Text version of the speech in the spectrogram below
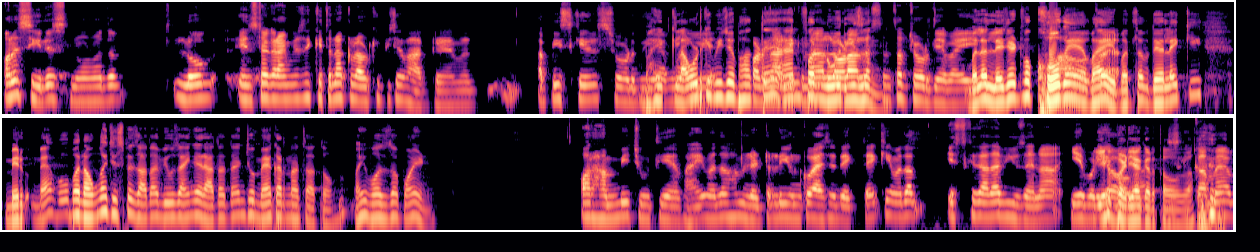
ऑन अ सीरियस नोट मतलब लोग इंस्टाग्राम के से कितना क्लाउड के पीछे भाग गए हैं मतलब अपनी स्किल्स छोड़ दी भाई क्लाउड के पीछे भागते हैं एंड फॉर नो रीजन सब छोड़ दिया भाई। मतलब लेजेंड वो खो गए हाँ, हैं तो भाई मतलब दे लाइक कि मेरे मैं वो बनाऊँगा जिस पे ज़्यादा व्यूज़ आएँगे रादर देन जो मैं करना चाहता हूँ। भाई व्हाट्स द पॉइंट और हम भी चूती हैं भाई मतलब हम लिटरली उनको ऐसे देखते हैं कि मतलब इसके ज़्यादा व्यूज़ है ना ये बढ़िया ये बढ़िया करता होगा। कम है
